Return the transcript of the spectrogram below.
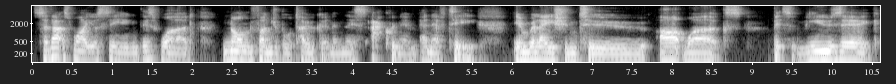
So that's why you're seeing this word non fungible token and this acronym NFT in relation to artworks, bits of music,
